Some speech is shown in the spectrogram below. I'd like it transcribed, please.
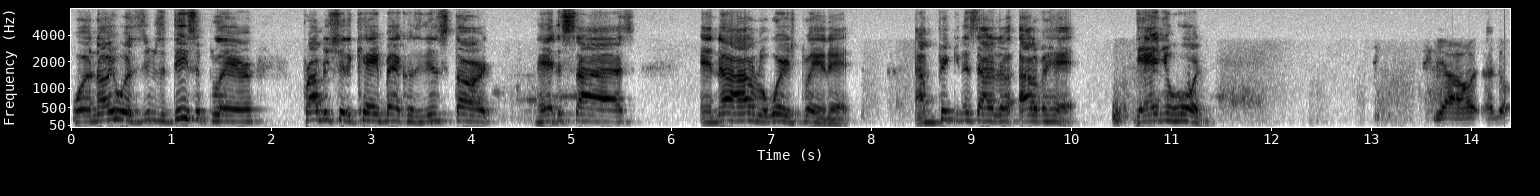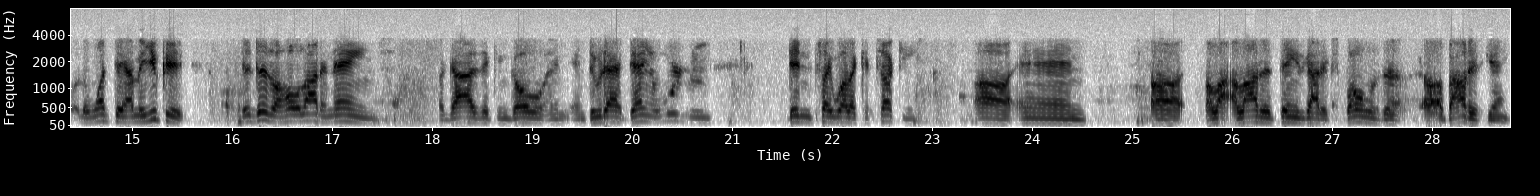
Well, no, he was he was a decent player. Probably should have came back because he didn't start. Had the size, and now I don't know where he's playing at. I'm picking this out of the, out of a hat. Daniel Orton. Yeah, uh, the, the one thing I mean, you could. There, there's a whole lot of names of guys that can go and, and do that. Daniel Orton didn't play well at Kentucky, uh, and uh, a lot a lot of the things got exposed uh, about his game.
